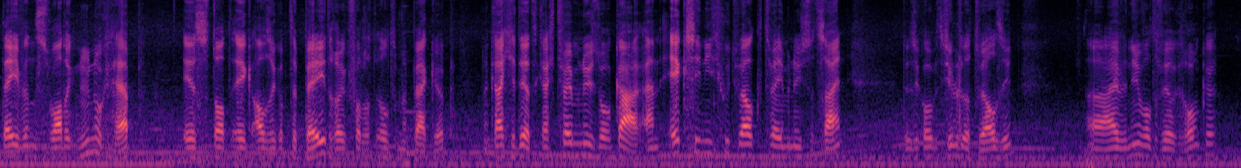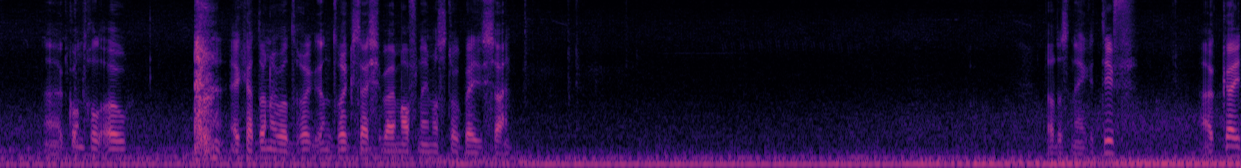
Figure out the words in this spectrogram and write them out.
Tevens, wat ik nu nog heb, is dat ik als ik op de B druk voor dat ultimate backup, dan krijg je dit. Dan krijg je twee menus door elkaar. En ik zie niet goed welke twee menus dat zijn. Dus ik hoop dat jullie dat wel zien. Uh, hij heeft in ieder geval te veel gedronken. Uh, Ctrl O. ik ga toch nog wat druk, een drugsessie bij hem afnemen als ze toch bezig zijn. Dat is negatief. Oké,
